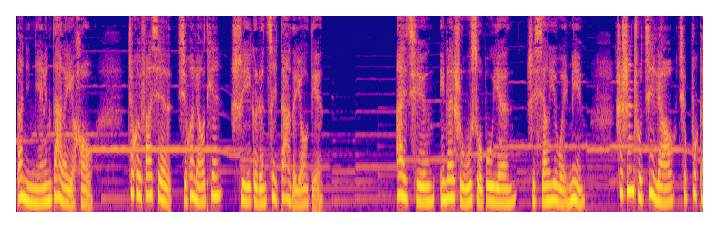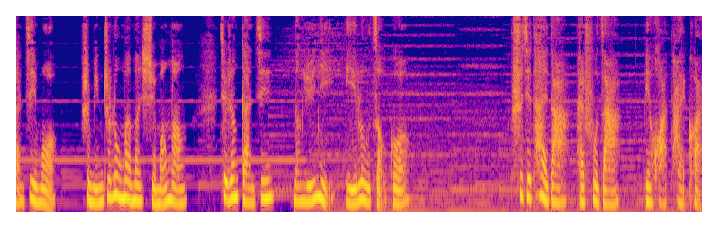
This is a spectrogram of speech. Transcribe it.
当你年龄大了以后，就会发现喜欢聊天是一个人最大的优点。爱情应该是无所不言，是相依为命，是身处寂寥却不敢寂寞，是明知路漫漫雪茫茫，却仍感激能与你一路走过。世界太大，太复杂。变化太快，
